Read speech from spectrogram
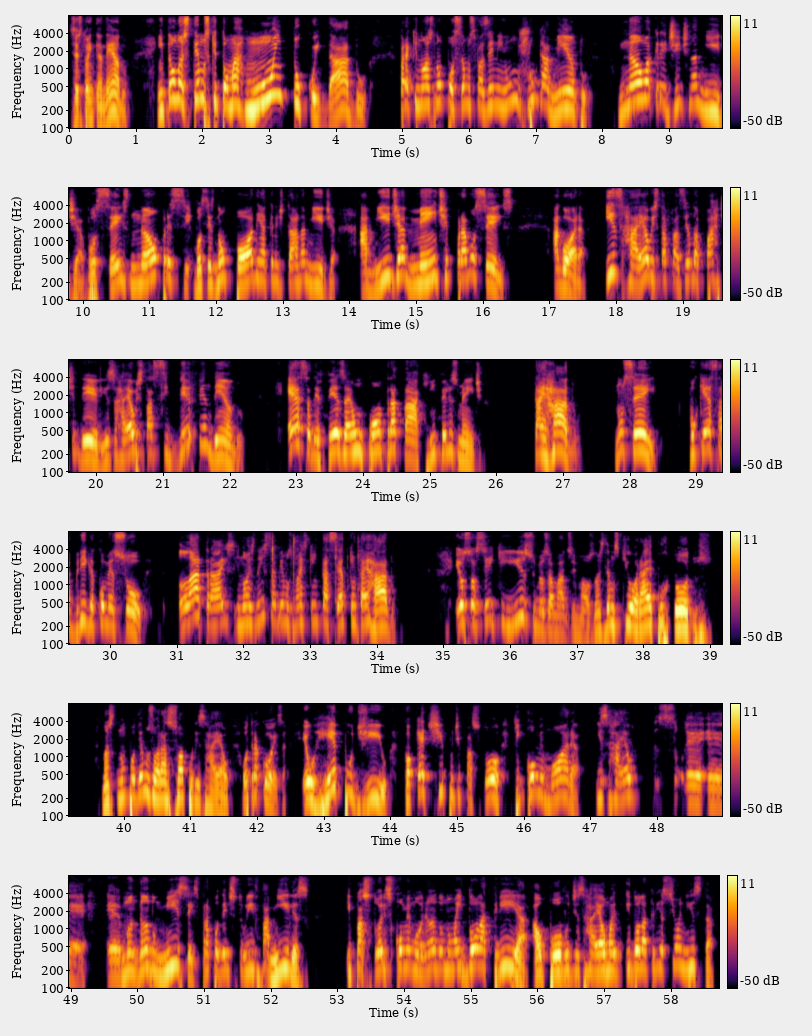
Vocês estão entendendo? Então nós temos que tomar muito cuidado para que nós não possamos fazer nenhum julgamento. Não acredite na mídia. Vocês não precisam, vocês não podem acreditar na mídia. A mídia mente para vocês. Agora, Israel está fazendo a parte dele. Israel está se defendendo. Essa defesa é um contra-ataque, infelizmente. Tá errado? Não sei. Porque essa briga começou lá atrás e nós nem sabemos mais quem está certo, quem está errado. Eu só sei que isso, meus amados irmãos, nós temos que orar é por todos. Nós não podemos orar só por Israel. Outra coisa, eu repudio qualquer tipo de pastor que comemora Israel é, é, é, mandando mísseis para poder destruir famílias e pastores comemorando numa idolatria ao povo de Israel, uma idolatria sionista.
